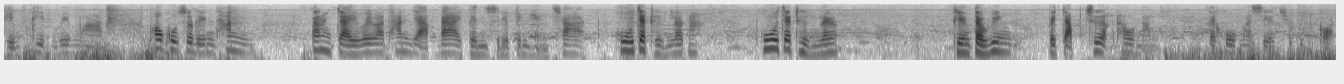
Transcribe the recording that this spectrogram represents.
ถิ่นถิ่นวิมานพราะครูสุรินท่านตั้งใจไว้ว่าท่านอยากได้เป็นศิลปินแห่งชาติครูจะถึงแล้วนะครูจะถึงแล้ว เพียงแต่วิ่งไปจับเชือกเท่านั้น แต่ครูมาเสียชีวิตก่อน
